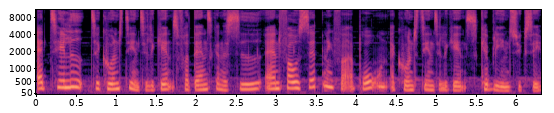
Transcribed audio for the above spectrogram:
At tillid til kunstig intelligens fra danskernes side er en forudsætning for, at brugen af kunstig intelligens kan blive en succes.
